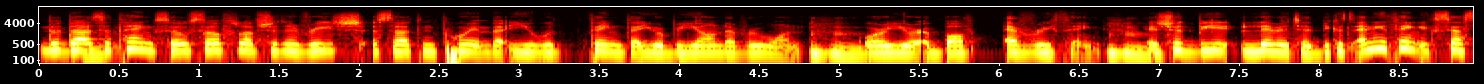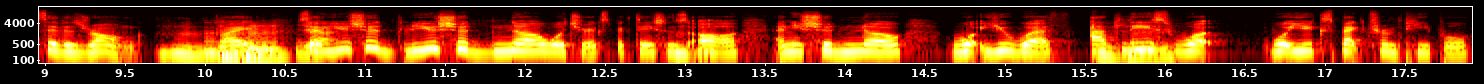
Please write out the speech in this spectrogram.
That's the thing. So self love shouldn't reach a certain point that you would think that you're beyond everyone mm-hmm. or you're above everything. Mm-hmm. It should be limited because anything excessive is wrong, mm-hmm. right? So Yeah. you should you should know what your expectations are, and you should know what you're worth. At least what what you expect from people.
